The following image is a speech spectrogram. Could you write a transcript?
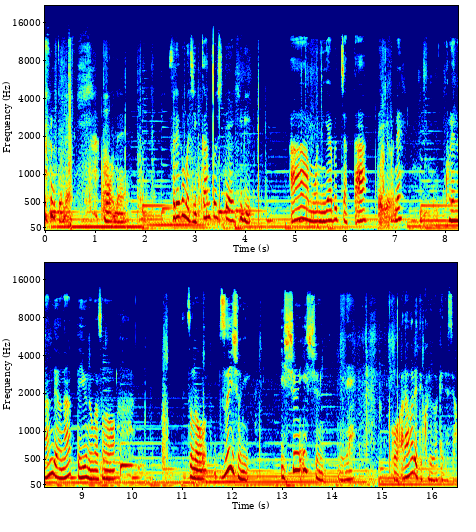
なるとねもうねそれがもう実感として日々ああもう見破っちゃったっていうねこれなんだよなっていうのがそのその随所に一瞬一瞬にねこう現れてくるわけですよ。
